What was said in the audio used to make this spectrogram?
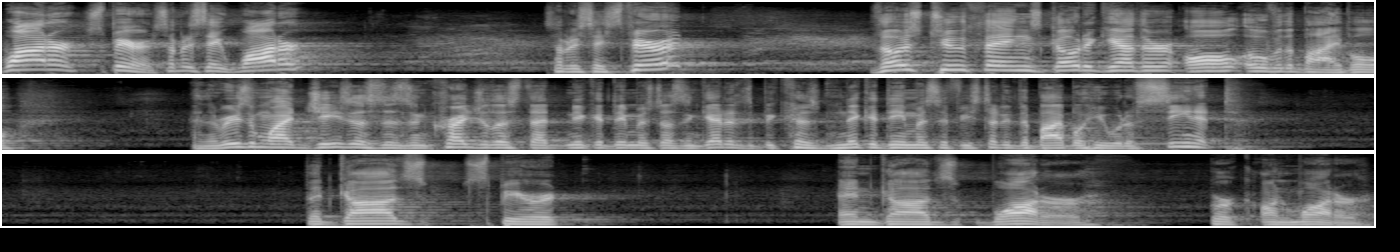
Water, Spirit. Somebody say water. Somebody say spirit. Those two things go together all over the Bible. And the reason why Jesus is incredulous that Nicodemus doesn't get it is because Nicodemus, if he studied the Bible, he would have seen it. That God's Spirit and God's water, work on water,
